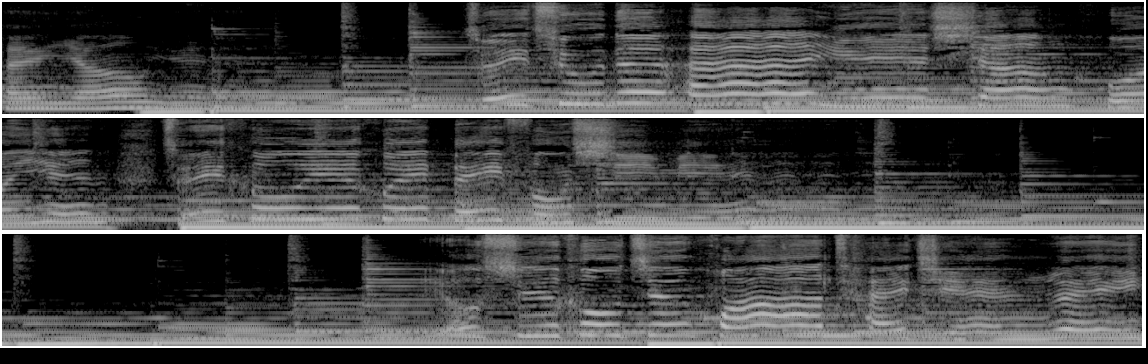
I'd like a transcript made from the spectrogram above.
还遥远。最初的爱越像火焰，最后也会被风熄灭。有时候真话太尖锐，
